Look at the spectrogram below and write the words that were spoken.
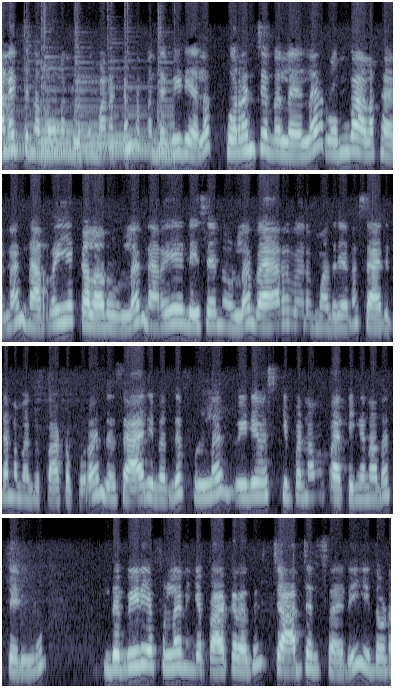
அனைத்து நல்லவங்களுக்கும் வணக்கம். நம்ம இந்த வீடியோல குறைஞ்ச விலையில ரொம்ப அழகான நிறைய கலர் உள்ள நிறைய டிசைன் உள்ள வேற வேற மாதிரியான சாரீ தான் நம்ம இப்ப பார்க்க போறோம். இந்த saree வந்து ஃபுல்லா வீடியோவை ஸ்கிப் பண்ணாம பாத்தீங்கன்னா தான் தெரியும். இந்த வீடியோ ஃபுல்லா நீங்க பாக்குறது ஜார்ஜர் சாரி இதோட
